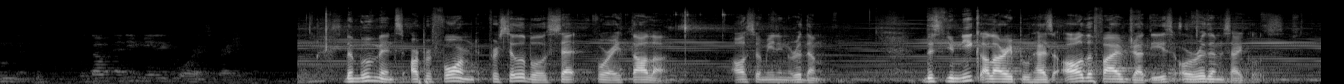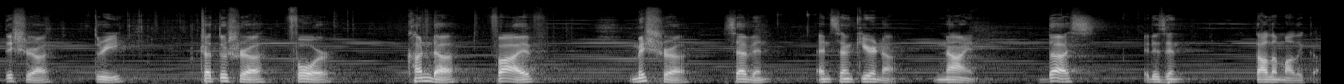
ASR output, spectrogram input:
movements without any meaning or expression. The movements are performed for syllables set for a thala, also meaning rhythm. This unique Alaripu has all the five jatis or rhythm cycles. Dishra, 3, Chatushra, 4, Khanda, 5, Mishra, 7, and Sankirna, 9. Thus, it is in Talamalika.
